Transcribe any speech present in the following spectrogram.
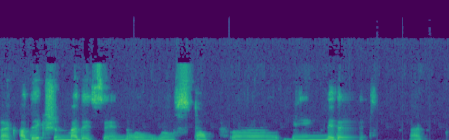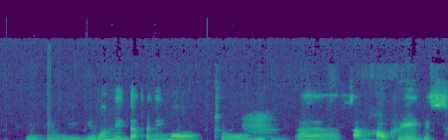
like addiction medicine will, will stop being needed. Like you, you won't need that anymore to mm. uh, somehow create this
